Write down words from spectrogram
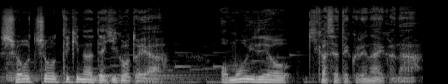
象徴的な出来事や思い出を聞かせてくれないかな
